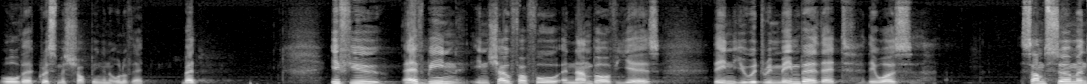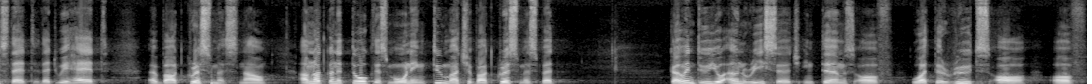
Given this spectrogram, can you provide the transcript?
all the Christmas shopping and all of that. But if you have been in Shofar for a number of years, then you would remember that there was some sermons that, that we had about Christmas. Now, I'm not going to talk this morning too much about Christmas, but go and do your own research in terms of what the roots are of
